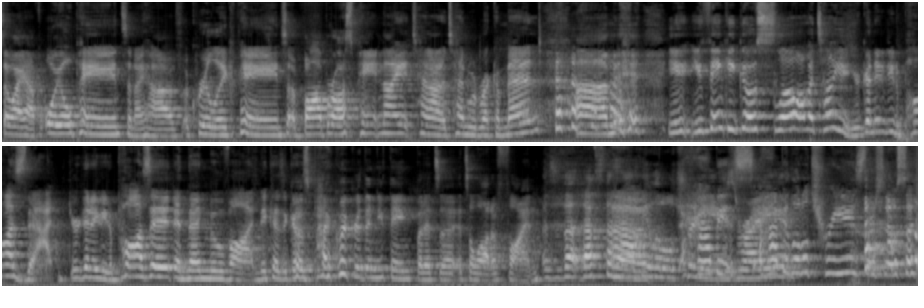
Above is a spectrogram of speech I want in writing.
So I have oil paints and I have acrylic paints. A Bob Ross paint night, 10 out of 10 would recommend. Um, you, you think it goes slow? I'm gonna tell you, you're gonna need to pause that. You're gonna need to pause it and then move on because it goes by quicker than you think, but it's a it's a lot of fun. That's the, that's the happy Uh, little trees, happy, right? Happy little trees. There's no such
